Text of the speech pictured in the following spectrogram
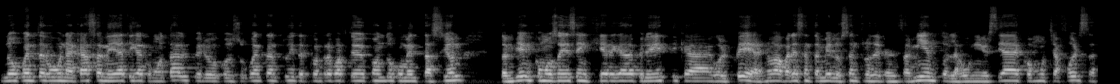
no cuenta con una casa mediática como tal, pero con su cuenta en Twitter, con reporteo y con documentación, también, como se dice en jerga periodística, golpea, ¿no? Aparecen también los centros de pensamiento, las universidades con mucha fuerza.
